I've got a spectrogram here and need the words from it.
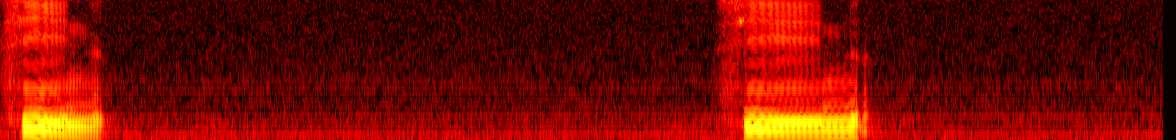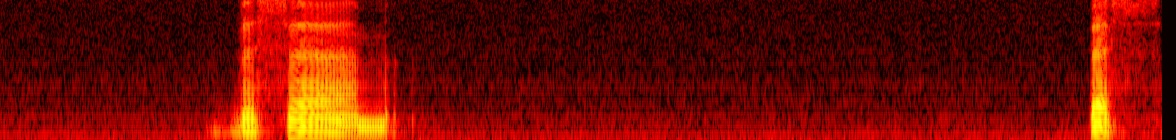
سين سين بسام بس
